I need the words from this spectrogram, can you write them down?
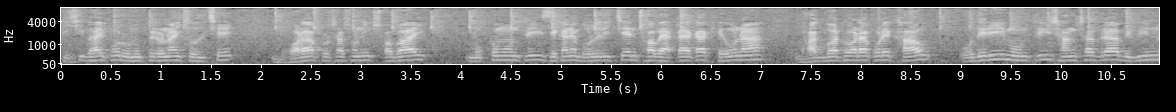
পিসি ভাইপোর অনুপ্রেরণায় চলছে। ভরা প্রশাসনিক সবাই মুখ্যমন্ত্রী সেখানে বলে দিচ্ছেন, সব একা একা খেও না, ভাগ বাটোয়ারা করে খাও। ওদেরই মন্ত্রী, সাংসদরা, বিভিন্ন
